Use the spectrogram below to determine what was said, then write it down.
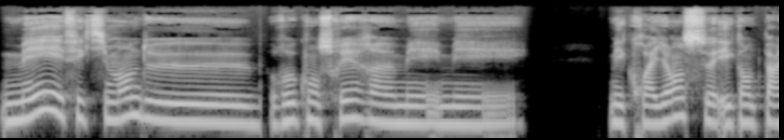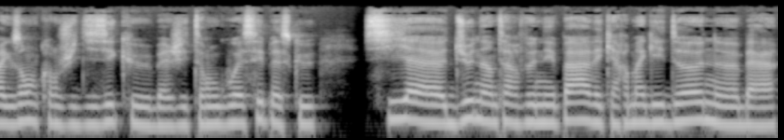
mais effectivement de reconstruire mes, mes, mes croyances. Et quand, par exemple, quand je disais que bah, j'étais angoissée parce que si euh, Dieu n'intervenait pas avec Armageddon, euh, bah,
